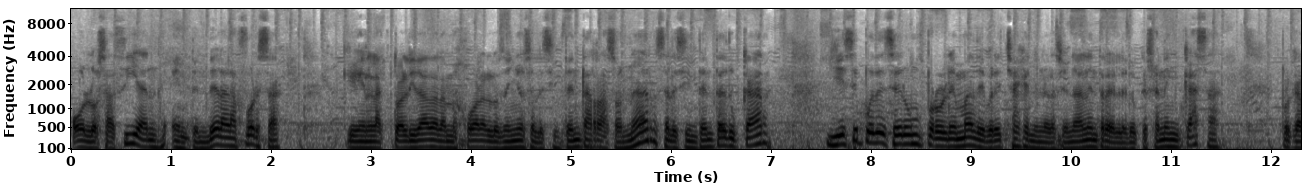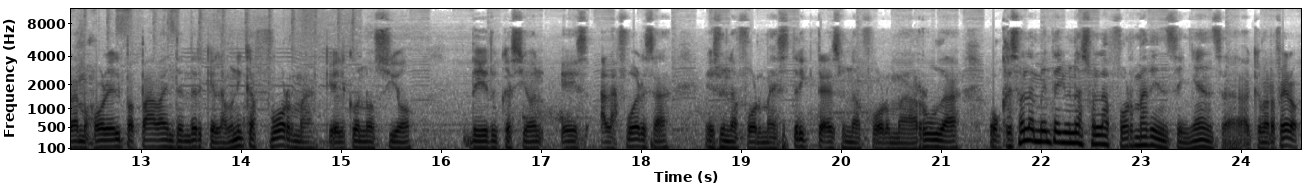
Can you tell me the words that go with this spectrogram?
o los hacían entender a la fuerza que en la actualidad a lo mejor a los niños se les intenta razonar, se les intenta educar y ese puede ser un problema de brecha generacional entre la educación en casa, porque a lo mejor el papá va a entender que la única forma que él conoció de educación es a la fuerza, es una forma estricta, es una forma ruda, o que solamente hay una sola forma de enseñanza. ¿A qué me refiero?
